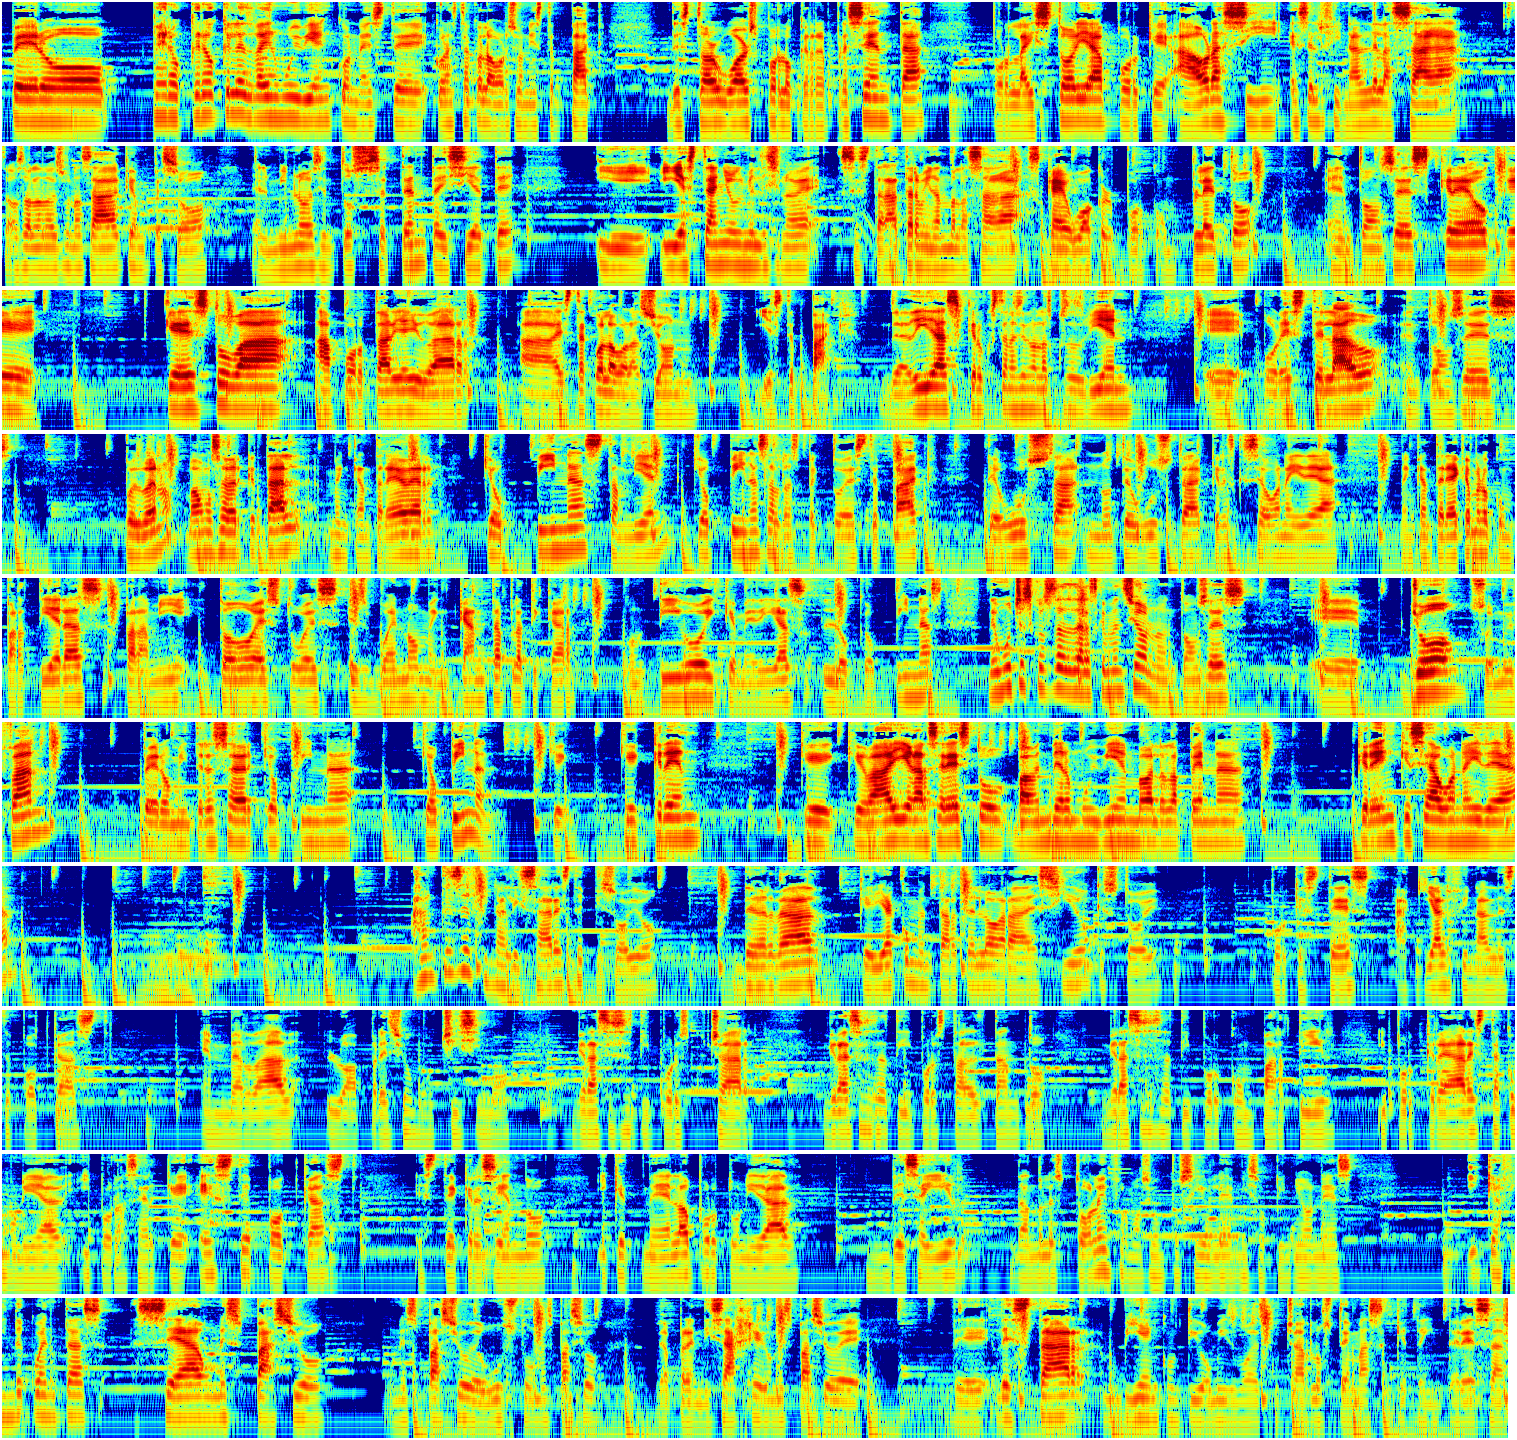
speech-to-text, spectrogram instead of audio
Pero, pero creo que les va a ir muy bien con, este, con esta colaboración y este pack de Star Wars por lo que representa, por la historia, porque ahora sí es el final de la saga. Estamos hablando de una saga que empezó en 1977 y, y, este año 2019 se estará terminando la saga Skywalker por completo. Entonces creo que, que esto va a aportar y ayudar a esta colaboración y este pack de Adidas. Creo que están haciendo las cosas bien eh, por este lado. Entonces, pues bueno, vamos a ver qué tal. Me encantaría ver qué opinas también. ¿Qué opinas al respecto de este pack? ¿Te gusta? ¿No te gusta? ¿Crees que sea buena idea? Me encantaría que me lo compartieras. Para mí todo esto es, es bueno. Me encanta platicar contigo y que me digas lo que opinas de muchas cosas de las que menciono. Entonces, eh, yo soy muy fan, pero me interesa saber qué opina, qué opinan, qué, qué creen que, que, va a llegar a ser esto, va a vender muy bien, va a valer la pena, creen que sea buena idea. Antes de finalizar este episodio, de verdad quería comentarte lo agradecido que estoy porque estés aquí al final de este podcast. En verdad lo aprecio muchísimo. Gracias a ti por escuchar. Gracias a ti por estar al tanto. Gracias a ti por compartir y por crear esta comunidad y por hacer que este podcast esté creciendo y que me dé la oportunidad de seguir dándoles toda la información posible, mis opiniones y que a fin de cuentas sea un espacio, un espacio de gusto, un espacio de aprendizaje, un espacio de, de, estar bien contigo mismo, de escuchar los temas que te interesan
